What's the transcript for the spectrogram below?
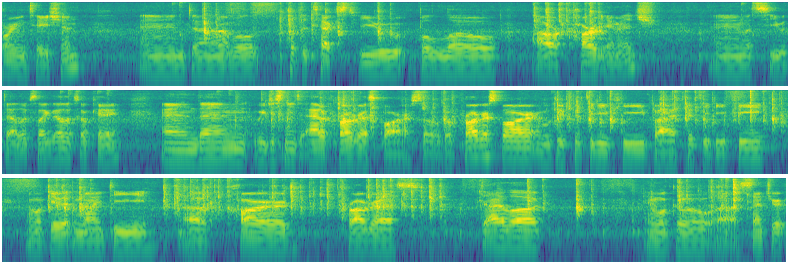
orientation and uh, we'll put the text view below our card image and let's see what that looks like. That looks okay. And then we just need to add a progress bar. So we'll go progress bar and we'll do 50 dp by 50 dp and we'll give it an ID of card progress dialog and we'll go uh, center it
